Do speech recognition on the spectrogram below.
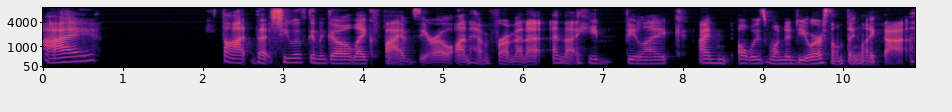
I thought that she was going to go like 5-0 on him for a minute and that he'd be like, "I always wanted you" or something like that.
